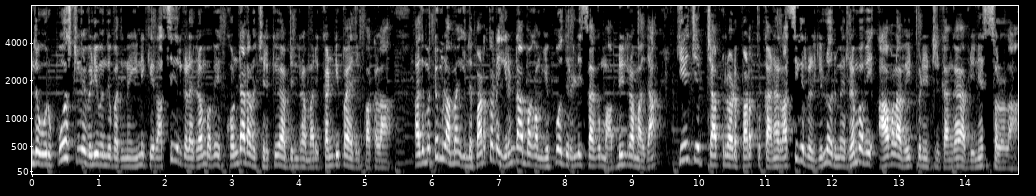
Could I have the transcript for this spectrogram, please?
இந்த ஒரு போஸ்டரை வெளிவந்து பார்த்தீங்கன்னா இன்னைக்கு ரசிகர்களை ரொம்பவே கொண்டாட வச்சிருக்கு அப்படின்ற மாதிரி கண்டிப்பாக எதிர்பார்க்கலாம். அது மட்டும் இல்லாமல் இந்த படத்தோட இரண்டாம் பாகம் எப்போது ரிலீஸ் ஆகும் அப்படின்ற மாதிரி தான் கேஜிஎஃப் சாப்டரோட படத்துக்கான ரசிகர்கள் எல்லோருமே ரொம்பவே ஆவலாக வெயிட் பண்ணிட்டு இருக்காங்க அப்படின்னு சொல்லலாம்.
